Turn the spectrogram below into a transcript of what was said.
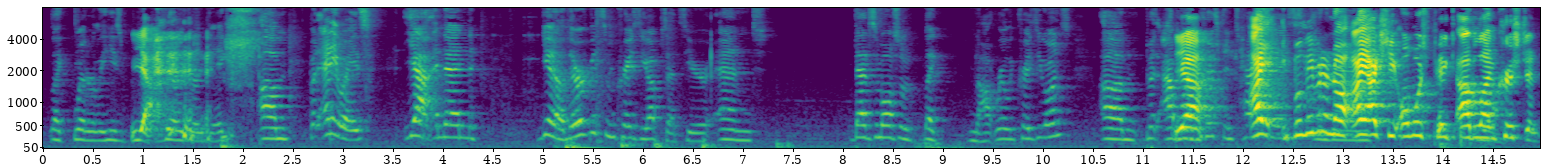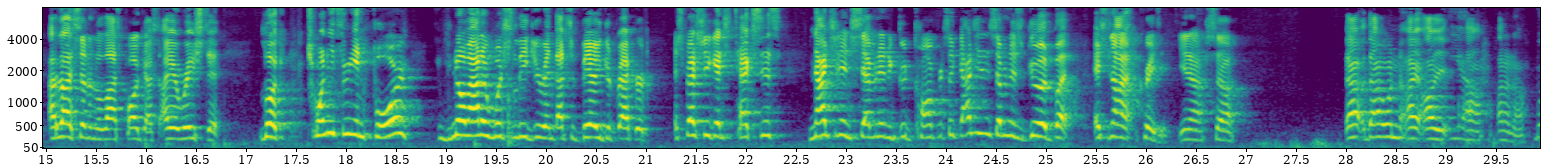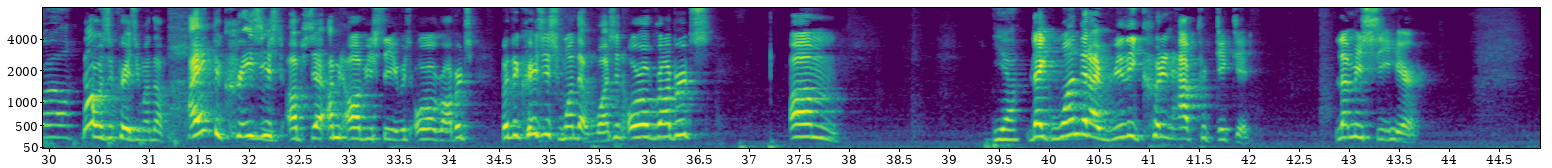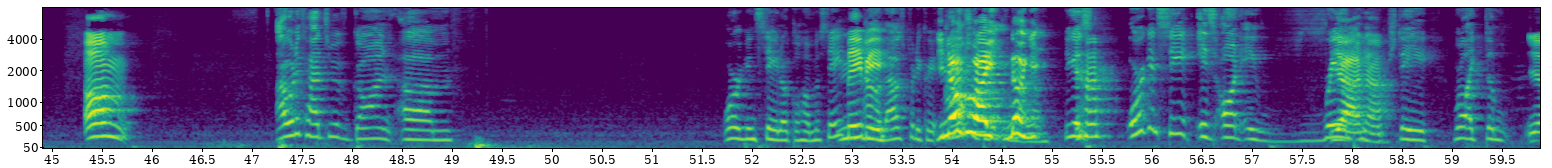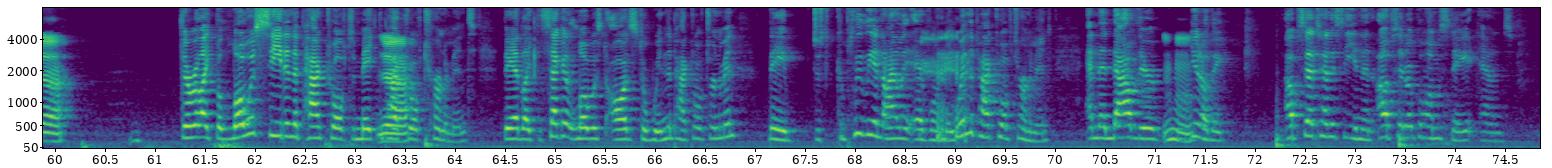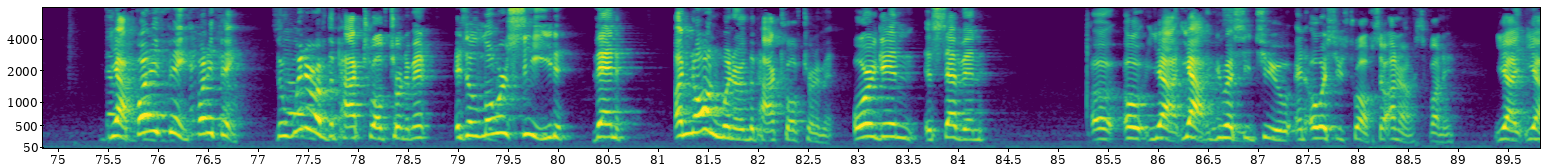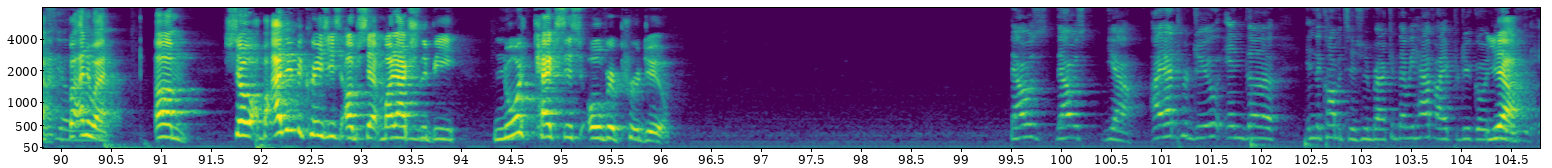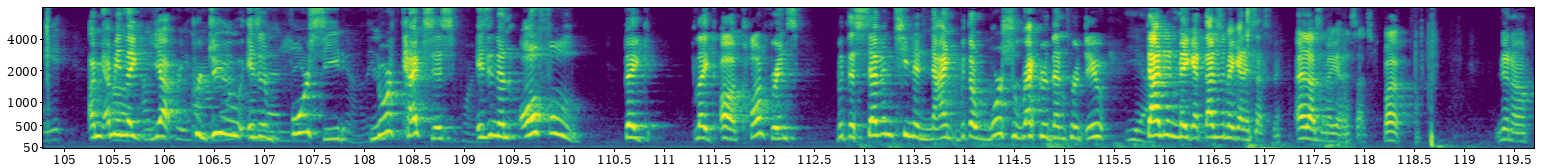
Like literally, he's Yeah. very very big. Um, but anyways, yeah, and then you know there have been some crazy upsets here, and that's some also like not really crazy ones. Um, but Abilene Yeah. Christian, I believe it or not, I actually almost picked Abilene Yeah. Christian. As I said in the last podcast, I erased it. Look, 23 and 4, no matter which league you're in, that's a very good record, especially against Texas. 19 and 7 in a good conference. Like 19 and 7 is good, but it's not crazy, you know. So that that one I I Yeah. uh, I don't know. well, That was a crazy one though. I think the craziest upset. I mean, obviously it was Oral Roberts, but the craziest one that wasn't Oral Roberts, um, yeah, like one that I really couldn't have predicted. Let me see here. Um, I would have had to have gone um, Oregon State, Oklahoma State. Maybe. I that was pretty crazy. You know who I- no, know you- because uh-huh. Oregon State is on a Yeah, I rampage. They were like the yeah, they were like the lowest seed in the Pac-12 to make the Yeah. Pac-12 tournament. They had like the second lowest odds to win the Pac-12 tournament. They just completely annihilate everyone. They win the Pac-12 tournament, and then now they're Mhm. you know they upset Tennessee and then upset Oklahoma State and. that's Yeah, funny thing, And- funny yeah. thing. The So- winner of the Pac-12 tournament is a lower seed than a non-winner of the Pac-12 tournament. Oregon is seven. Oh, oh yeah, yeah. USC. Two and OSU is twelve. So I don't know. It's funny. Yeah, yeah. But anyway, um, so but I think the craziest upset might actually be North Texas over Purdue. That was that was yeah. I had Purdue in the in the competition bracket that we have. I had Purdue going Yeah. eight. I mean, I mean, Uh, like, was yeah, pretty high on Purdue is a four seed. you know, North Texas is in an awful, like, like, uh, conference with a 17 and nine, with a worse record than Purdue. Yeah. That didn't make it. That doesn't make any sense to me. That doesn't make any sense. But, you know,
